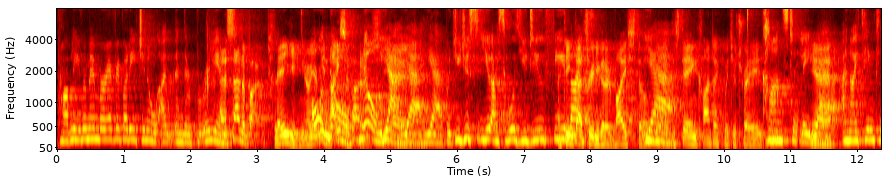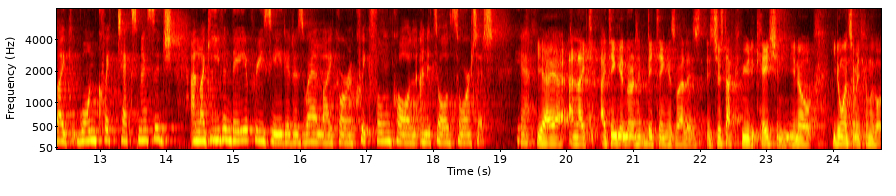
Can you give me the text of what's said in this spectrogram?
probably remember everybody, do you know, and, and they're brilliant. And it's not about plaguing, you know, you're oh, being no, nice about no, it. No, yeah, yeah, yeah, But you just, you, I suppose you do feel I think like that's really good advice, though. Yeah. to stay in contact with your trades. constantly yeah. Yeah. and i think like one quick text message and like even they appreciate it as well like or a quick phone call and it's all sorted yeah Yeah, yeah, and like I think another big thing as well is is just that communication. You know, you don't want somebody to come and go,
